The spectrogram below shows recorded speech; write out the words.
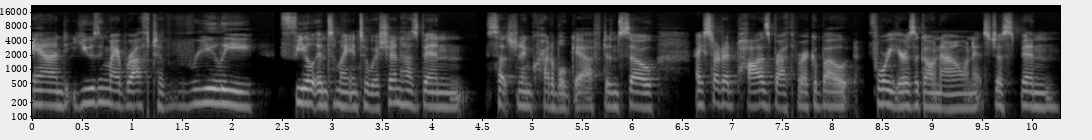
And using my breath to really feel into my intuition has been such an incredible gift. And so I started pause breath work about four years ago now, and it's just been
